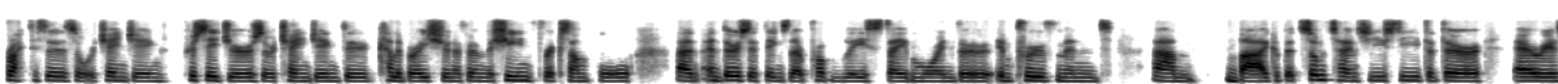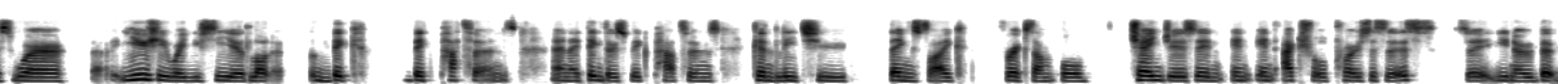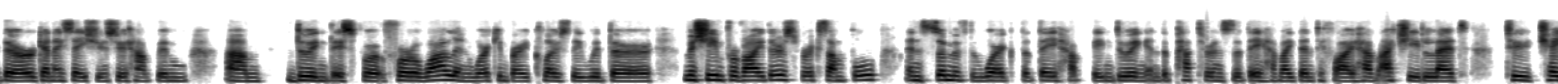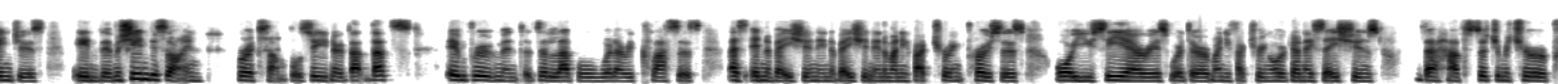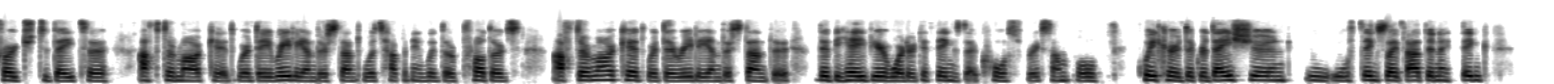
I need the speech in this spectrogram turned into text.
practices or changing procedures or changing the calibration of a machine for example. And and those are things that probably stay more in the improvement um, bag. But sometimes you see that there are areas where uh, usually where you see a lot of big big patterns. And I think those big patterns can lead to things like, for example, changes in in, in actual processes. So, you know, that there are organizations who have been um, doing this for, for a while and working very closely with the machine providers, for example. And some of the work that they have been doing and the patterns that they have identified have actually led to changes in the machine design for example. So, you know, that that's improvement at a level what I would class as, as innovation, innovation in a manufacturing process, or you see areas where there are manufacturing organizations that have such a mature approach to data aftermarket where they really understand what's happening with their products aftermarket where they really understand the the behavior what are the things that cause for example quicker degradation or, or things like that and i think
